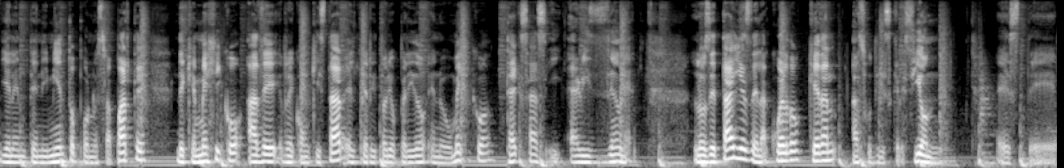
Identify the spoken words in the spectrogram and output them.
y el entendimiento por nuestra parte de que México ha de reconquistar el territorio perdido en Nuevo México, Texas y Arizona. Los detalles del acuerdo quedan a su discreción. Este,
